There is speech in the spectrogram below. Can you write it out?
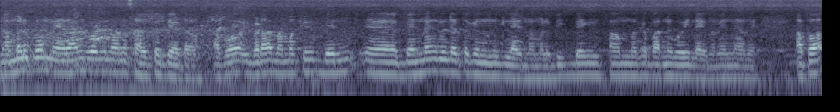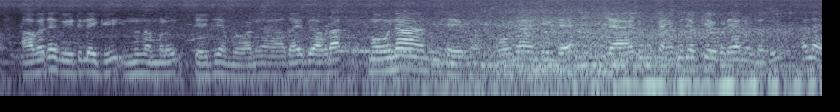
നമ്മളിപ്പോൾ മേരാങ്കോങ് എന്ന് പറഞ്ഞ സ്ഥലത്തെത്തി കേട്ടോ. അപ്പോൾ ഇവിടെ നമുക്ക് ബെൻ ബെന്നങ്കിളുടെ അടുത്തൊക്കെ നിന്നിട്ടില്ലായിരുന്നു നമ്മൾ ബിഗ് ബാങ് ഫാം എന്നൊക്കെ പറഞ്ഞ് പോയില്ലായിരുന്നു ബെന്നാന്ന്. അപ്പോൾ അവരെ വീട്ടിലേക്ക് ഇന്ന് നമ്മൾ സ്റ്റേ ചെയ്യാൻ പോവാണ്. അതായത് അവിടെ മോന ആന്റിയിലായിരുന്നു മോന ആന്റിയുടെ ഡാഡും ഫാമിലിയൊക്കെ എവിടെയാണുള്ളത് അല്ലേ?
